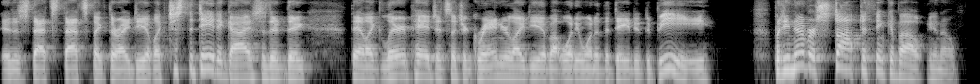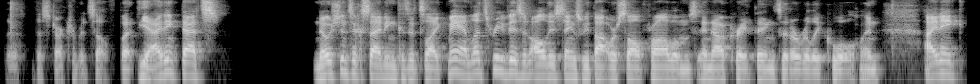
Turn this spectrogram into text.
It is that's that's like their idea of like just the data, guys. So they they they like Larry Page had such a granular idea about what he wanted the data to be, but he never stopped to think about you know the the structure of itself. But yeah, I think that's Notion's exciting because it's like, man, let's revisit all these things we thought were solved problems and now create things that are really cool. And I think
